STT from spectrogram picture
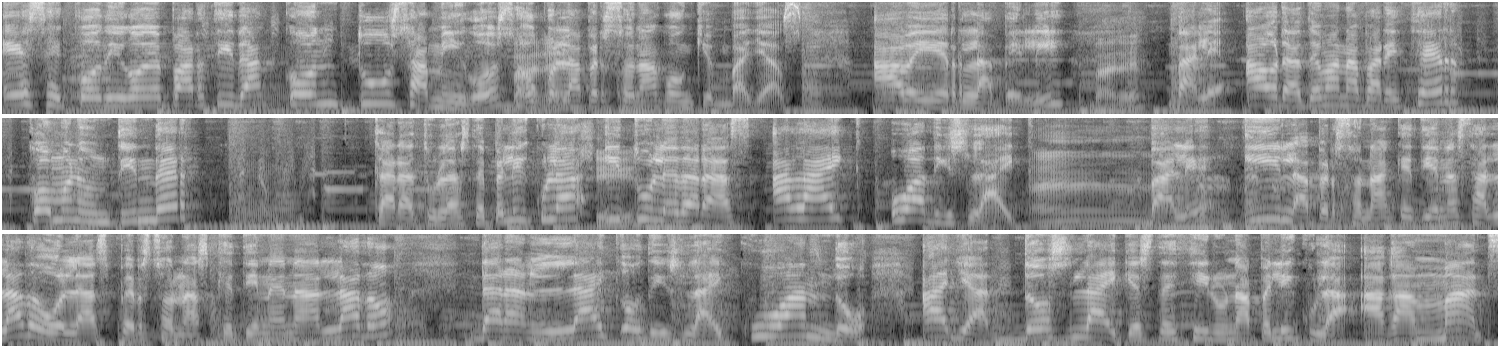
ese código de partida con tus amigos Vale. o con la persona con quien vayas a ver la peli. Vale. Vale, ahora te van a aparecer, como en un Tinder, carátulas de película Sí. y tú le darás a like o a dislike. Ah. ¿Vale? Y la persona que tienes al lado o las personas que tienen al lado darán like o dislike. Cuando haya dos likes, es decir, una película haga match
